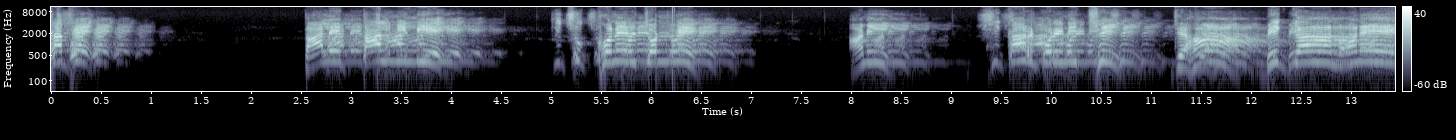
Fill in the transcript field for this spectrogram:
সাথে তালে তাল মিলিয়ে কিছুক্ষণের জন্য আমি স্বীকার করে নিচ্ছি যে হ্যাঁ বিজ্ঞান অনেক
